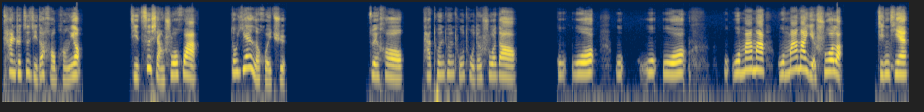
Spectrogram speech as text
看着自己的好朋友，几次想说话，都咽了回去。最后，他吞吞吐吐地说道：“我我我我我我妈妈，我妈妈也说了，今天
